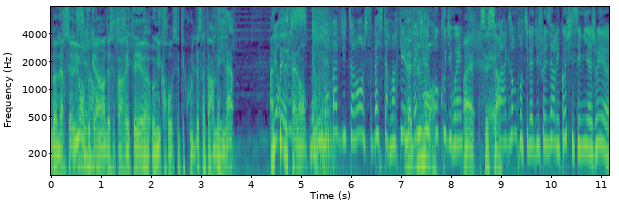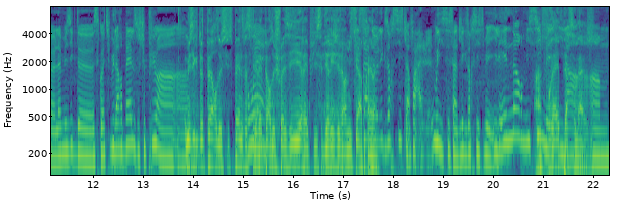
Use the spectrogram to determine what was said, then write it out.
Eh Ben, merci à lui en tout cas hein, de s'être arrêté euh, au micro. C'était cool de sa part. Mais il a un Mais tel plus, talent. Mais il a pas du talent. Je sais pas si t'as remarqué. Il le a mec, il a beaucoup du. Ouais. Ouais, c'est ça. par exemple, quand il a dû choisir les coachs, il s'est mis à jouer euh, la musique de. C'est quoi, Tubular Bells ou je sais plus, un. un- Musique de peur, de suspense, parce qu'il avait peur de choisir, et puis il s'est dirigé vers Mika C'est après. ça de l'exorciste là. Enfin, euh, oui, c'est ça de l'exorciste. Mais il est énorme ici. Un mais vrai il personnage. a un- un-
